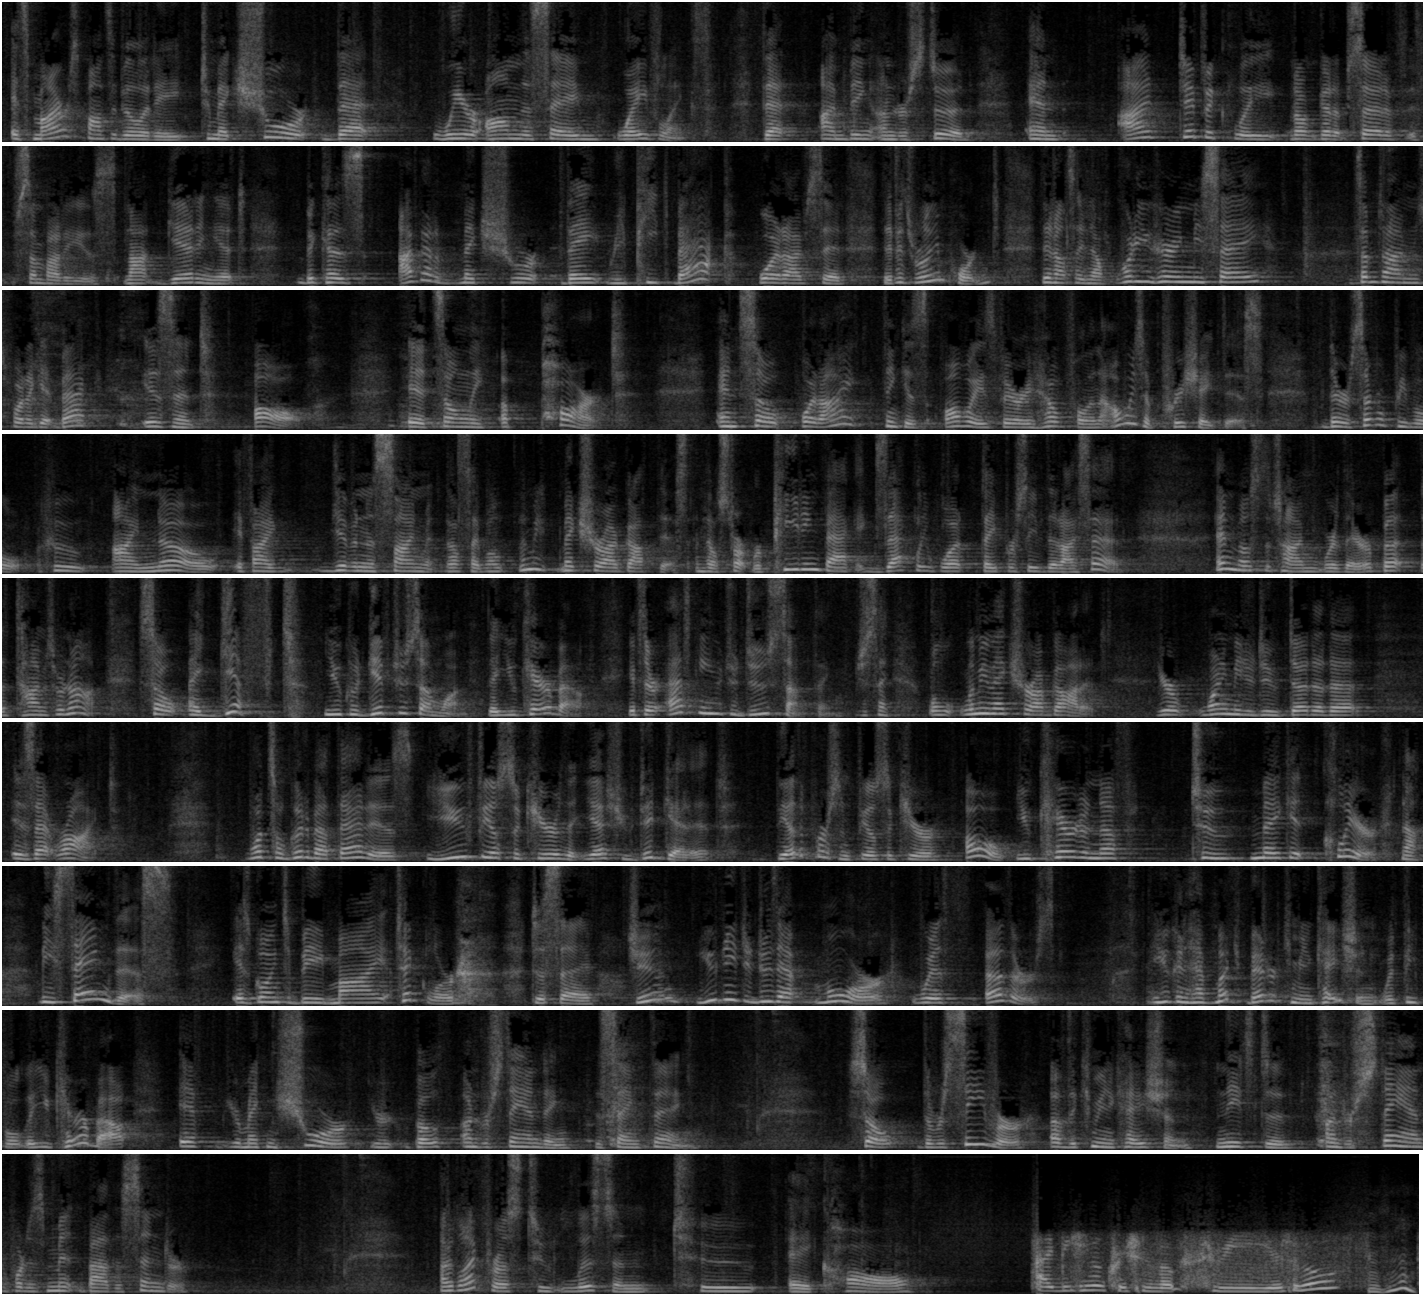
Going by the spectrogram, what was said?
It's my responsibility to make sure that we're on the same wavelength, that I'm being understood. And I typically don't get upset if, if somebody is not getting it because I've got to make sure they repeat back what I've said. If it's really important, then I'll say, Now, what are you hearing me say? Sometimes what I get back isn't all, it's only a part. And so, what I think is always very helpful, and I always appreciate this, there are several people who I know, if I give an assignment, they'll say, Well, let me make sure I've got this. And they'll start repeating back exactly what they perceive that I said. And most of the time we're there, but the times we're not. So, a gift you could give to someone that you care about, if they're asking you to do something, just say, Well, let me make sure I've got it. You're wanting me to do da da da. Is that right? What's so good about that is you feel secure that yes, you did get it. The other person feels secure, oh, you cared enough to make it clear. Now, me saying this is going to be my tickler to say, June, you need to do that more with others. You can have much better communication with people that you care about if you're making sure you're both understanding the same thing. So the receiver of the communication needs to understand what is meant by the sender. I'd like for us to listen to a call. I became a Christian about three years ago. Mm-hmm.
